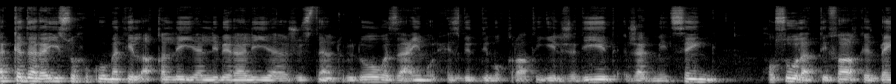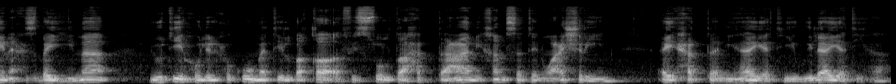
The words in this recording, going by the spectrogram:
أكد رئيس حكومة الأقلية الليبرالية جوستين ترودو وزعيم الحزب الديمقراطي الجديد جاغميت سينغ حصول اتفاق بين حزبيهما يتيح للحكومة البقاء في السلطة حتى عام 25 أي حتى نهاية ولايتها.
